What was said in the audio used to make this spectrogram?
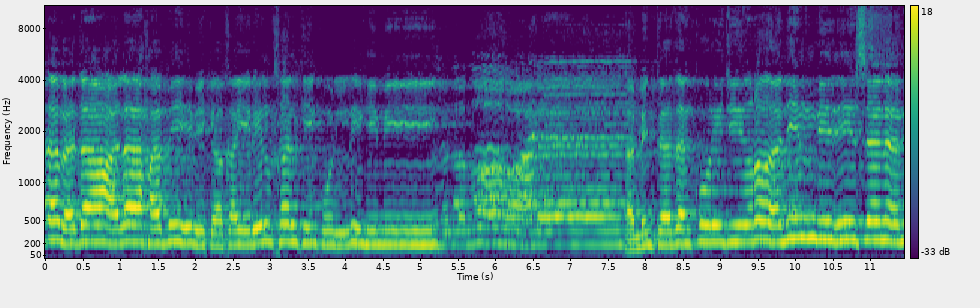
أبدا على حبيبك خير الخلق كلهم. صلى الله عليه أمن تذكر جيران بذي سلم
